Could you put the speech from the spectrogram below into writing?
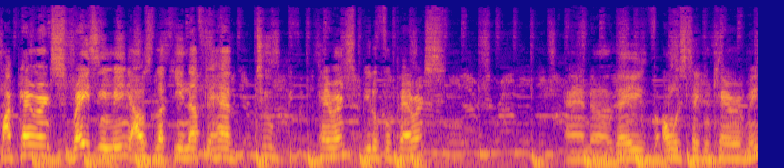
my parents raising me, I was lucky enough to have two parents, beautiful parents and uh, they've always taken care of me,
